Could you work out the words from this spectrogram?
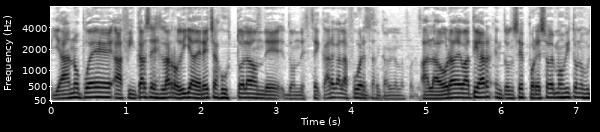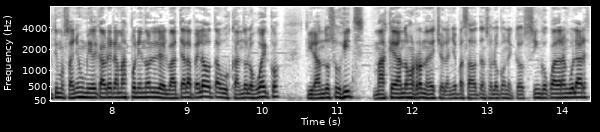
Ya no puede afincarse, es la rodilla derecha justo la donde, donde se carga la fuerza Se carga la fuerza. a la hora de batear. Entonces, por eso hemos visto en los últimos años un Miguel Cabrera más poniéndole el bate a la pelota, buscando los huecos, tirando sus hits, más que dando jonrones. De hecho, el año pasado tan solo conectó cinco cuadrangulares.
